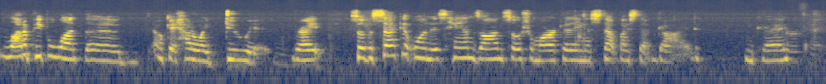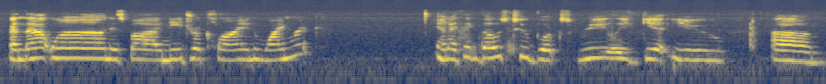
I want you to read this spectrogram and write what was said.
a lot of people want the okay, how do I do it, right? So the second one is hands-on social marketing, a step-by-step guide. Okay, Perfect. and that one is by Nedra Kline Weinreich, and I think those two books really get you. Um,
